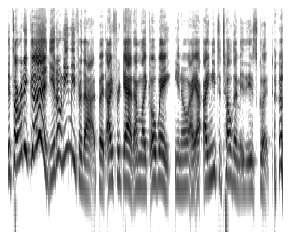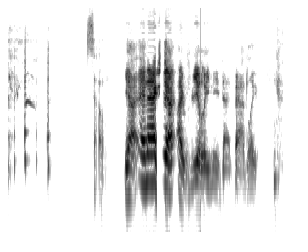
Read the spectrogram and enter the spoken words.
it's already good. You don't need me for that. But I forget. I'm like, oh wait, you know, I I need to tell them it is good. so yeah, and actually, I, I really need that badly.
